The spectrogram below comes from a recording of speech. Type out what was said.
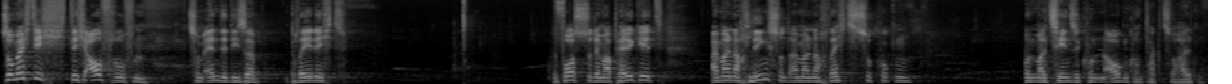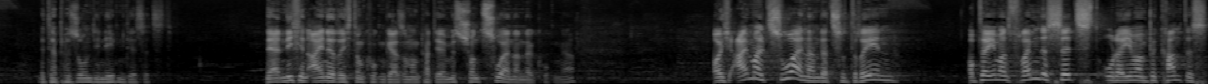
So möchte ich dich aufrufen zum Ende dieser Predigt, bevor es zu dem Appell geht, einmal nach links und einmal nach rechts zu gucken und mal zehn Sekunden Augenkontakt zu halten mit der Person, die neben dir sitzt. Ja, nicht in eine Richtung gucken, Gersum und Katja, ihr müsst schon zueinander gucken. Ja? Euch einmal zueinander zu drehen ob da jemand Fremdes sitzt oder jemand Bekanntes.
